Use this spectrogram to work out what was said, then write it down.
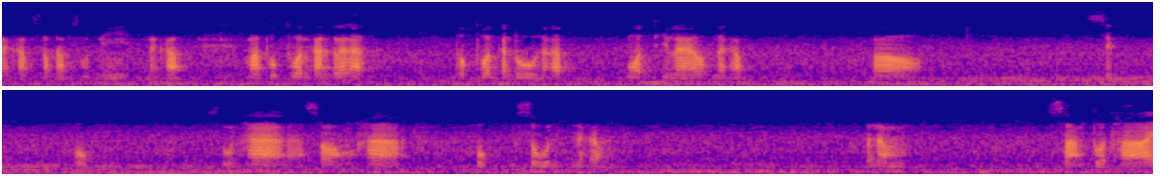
นะครับสำหรับสูตรนี้นะครับ มาทบทวนกันแล้วกันทบทวนกันดูนะครับงวดที่แล้วนะครับ ก็สิบหกศูนย์ห้านะสองห้าหกศูนย์นะครับก็นำ สามตัวท้าย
